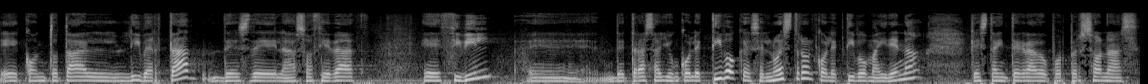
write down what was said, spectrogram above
eh, con total libertad desde la sociedad eh, detrás hay un colectivo que es el nuestro, el colectivo Mairena, que está integrado por personas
